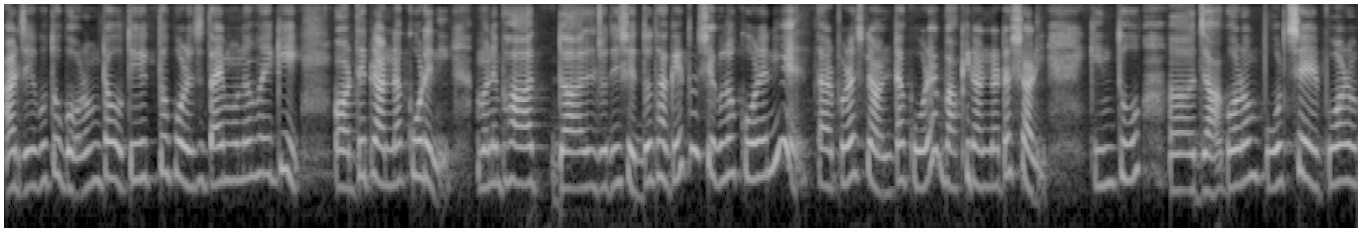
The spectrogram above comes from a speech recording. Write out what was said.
আর যেহেতু গরমটা অতিরিক্ত পড়েছে, তাই মনে হয় কি, অর্ধেক রান্না করে নিই। মানে ভাত, ডাল যদি সেদ্ধ থাকে, তো সেগুলো করে নিয়ে তারপরে স্নানটা করে বাকি রান্নাটা সারি। কিন্তু যা গরম পড়ছে, এরপর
